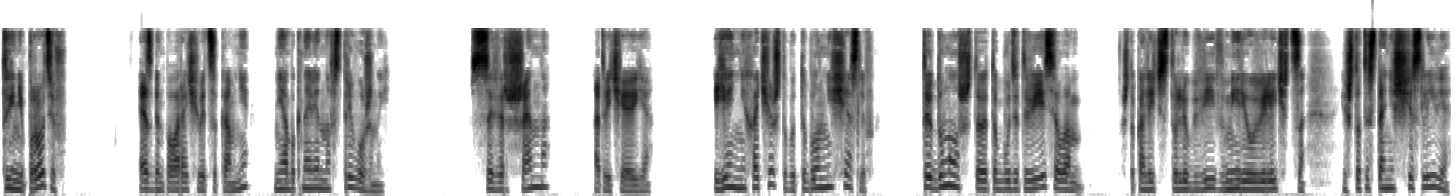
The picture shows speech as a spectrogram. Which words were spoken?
ты не против?» Эсбин поворачивается ко мне, необыкновенно встревоженный. «Совершенно», — отвечаю я. «Я не хочу, чтобы ты был несчастлив. Ты думал, что это будет весело, что количество любви в мире увеличится и что ты станешь счастливее.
